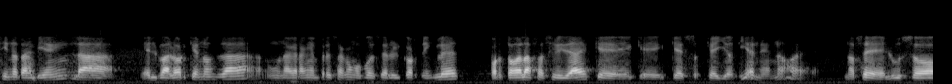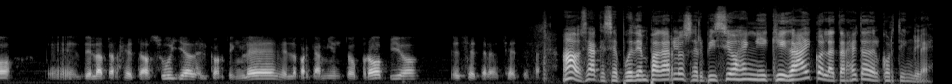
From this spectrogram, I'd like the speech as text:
sino también la, el valor que nos da una gran empresa como puede ser el Corte Inglés por todas las facilidades que, que, que, ellos tienen, ¿no? Eh, no sé, el uso eh, de la tarjeta suya, del Corte Inglés, el aparcamiento propio, etcétera, etcétera. Ah, o sea que se pueden pagar los servicios en Ikigai con la tarjeta del Corte Inglés.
